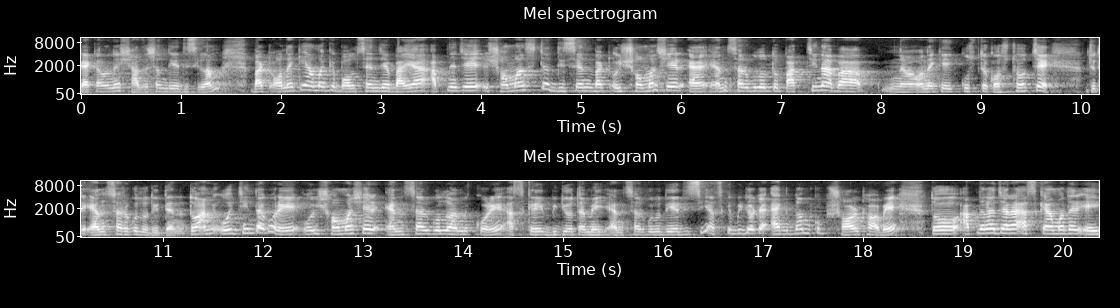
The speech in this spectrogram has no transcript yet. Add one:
ব্যাকরণের সাজেশন দিয়ে দিছিলাম, বাট অনেকে আমাকে বলছেন যে, ভাইয়া, আপনি যে সমাজটা দিচ্ছেন বাট ওই সমাসের অ্যান্সারগুলো তো পাচ্ছি না বা অনেকেই খুঁজতে কষ্ট হচ্ছে, যদি অ্যান্সারগুলো দিতেন। তো আমি ওই চিন্তা করে ওই সমাসের অ্যান্সারগুলো আমি করে আজকের এই ভিডিওতে আমি অ্যান্সারগুলো দিয়ে দিচ্ছি আজকে ভিডিওটা একদম খুব শর্ট হবে। তো আপনারা যারা আজকে আমাদের এই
